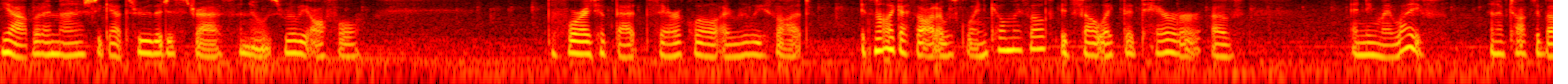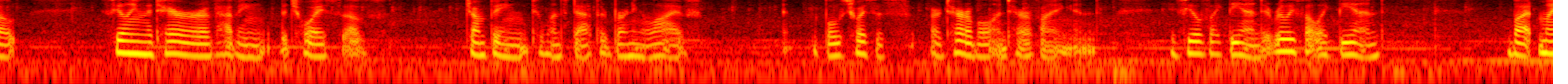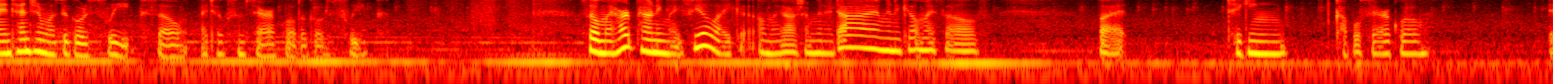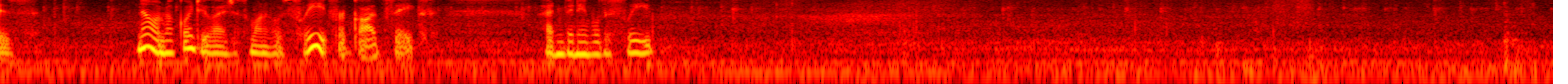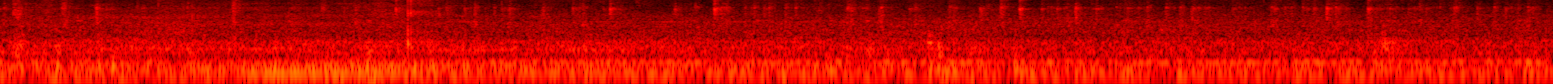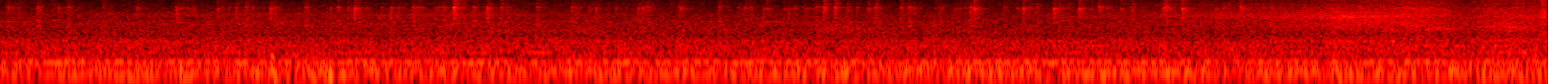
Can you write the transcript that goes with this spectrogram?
yeah, but I managed to get through the distress and it was really awful. Before I took that Seroquel, I really thought it's not like I thought I was going to kill myself. It felt like the terror of ending my life. And I've talked about feeling the terror of having the choice of jumping to one's death or burning alive. Both choices are terrible and terrifying, and it feels like the end. It really felt like the end. But my intention was to go to sleep, so I took some Seroquel to go to sleep. So my heart pounding might feel like, oh my gosh, I'm gonna die, I'm gonna kill myself. But taking a couple Seroquel is no, I'm not going to. I just want to go to sleep, for God's sakes. I hadn't been able to sleep.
